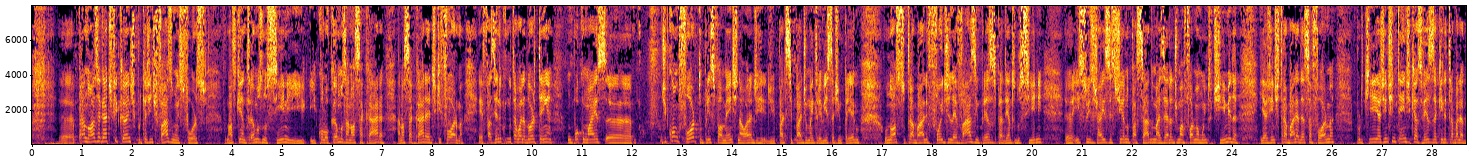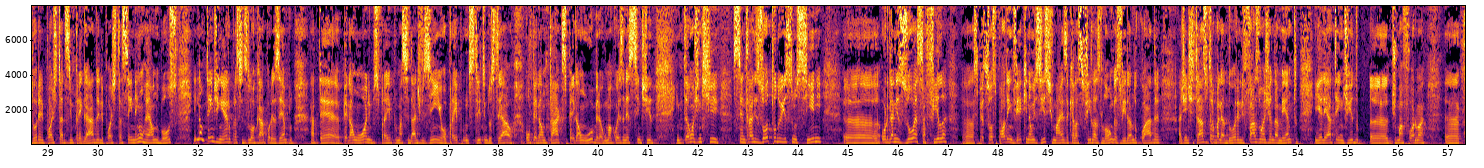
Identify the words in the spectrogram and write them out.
uh, para nós é gratificante porque a gente faz um esforço. Nós que entramos no Cine e, e colocamos a nossa cara, a nossa cara é de que forma? É fazendo com que o trabalhador tenha um pouco mais uh, de conforto, principalmente na hora de, de, participar de uma entrevista de emprego. O nosso trabalho foi de levar as empresas para dentro do Cine. Uh, isso já existia no passado, mas era de uma forma muito tímida e a gente trabalha dessa forma porque a gente entende que às vezes aquele trabalhador ele pode estar desempregado, ele pode estar sem nenhum real no bolso e não tem dinheiro para se deslocar, por exemplo, até pegar um ônibus para ir para uma cidade vizinha ou para ir para um distrito industrial ou pegar um táxi, pegar um Uber, alguma coisa nesse sentido. Então a gente centralizou tudo isso no Cine, uh, organizou essa fila. Uh, as pessoas podem ver que não existe mais aquelas filas longas virando quadra. A gente traz o trabalhador, ele faz um agendamento e ele é atendido uh, de uma forma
